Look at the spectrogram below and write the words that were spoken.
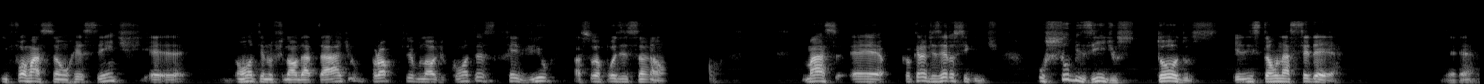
informação recente, é, ontem, no final da tarde, o próprio Tribunal de Contas reviu a sua posição. Mas é, o que eu quero dizer é o seguinte: os subsídios todos eles estão na CDE. Né?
